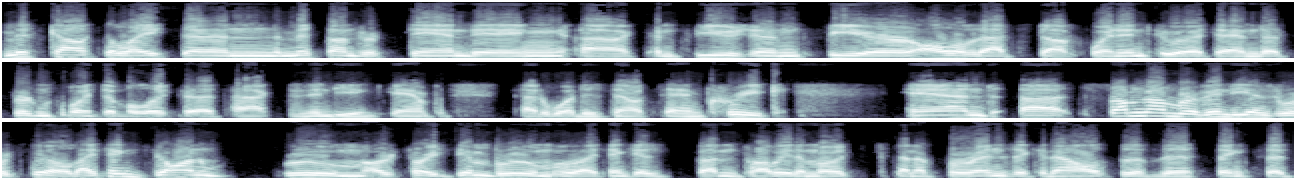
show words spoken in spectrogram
miscalculation, misunderstanding, uh, confusion, fear, all of that stuff went into it. And at a certain point, the militia attacked an Indian camp at what is now Sand Creek. And uh, some number of Indians were killed. I think John Broome, or sorry, Jim Broome, who I think has done probably the most kind of forensic analysis of this, thinks that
